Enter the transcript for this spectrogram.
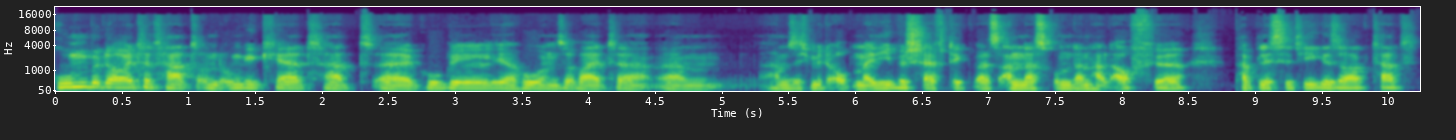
Ruhm bedeutet hat und umgekehrt hat äh, Google, Yahoo und so weiter ähm, haben sich mit OpenID beschäftigt, weil es andersrum dann halt auch für Publicity gesorgt hat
